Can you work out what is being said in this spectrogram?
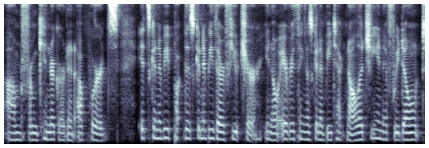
um, from kindergarten upwards. It's going to be there's going to be their future. You know, everything is going to be technology, and if we don't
